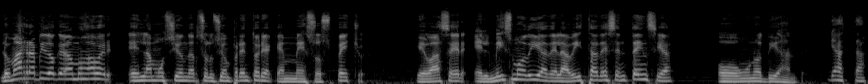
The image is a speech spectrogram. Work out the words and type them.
Lo más rápido que vamos a ver es la moción de absolución perentoria que me sospecho que va a ser el mismo día de la vista de sentencia o unos días antes. Ya está.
